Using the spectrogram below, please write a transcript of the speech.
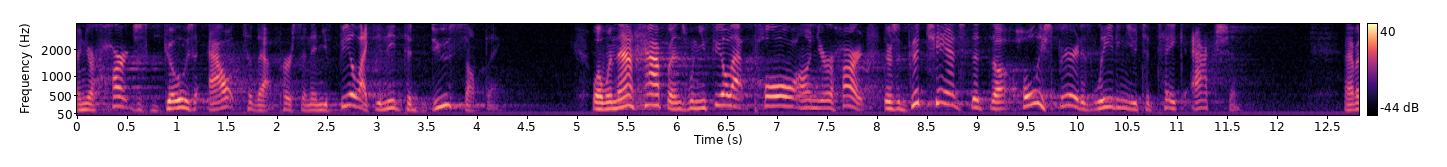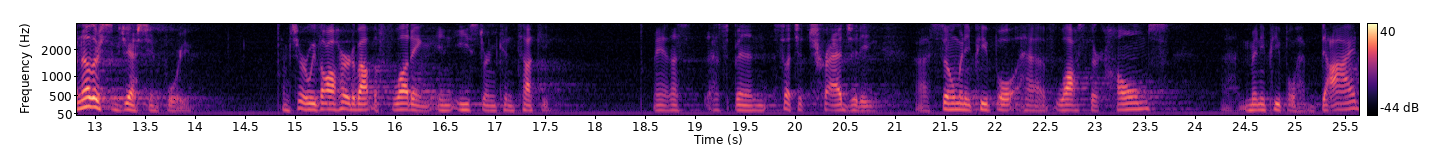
and your heart just goes out to that person and you feel like you need to do something. Well, when that happens, when you feel that pull on your heart, there's a good chance that the Holy Spirit is leading you to take action. I have another suggestion for you. I'm sure we've all heard about the flooding in eastern Kentucky. Man, that's, that's been such a tragedy. Uh, so many people have lost their homes, uh, many people have died.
